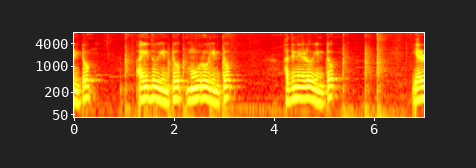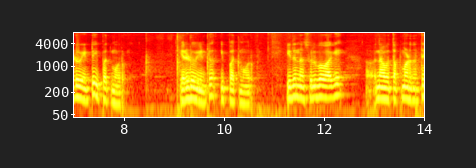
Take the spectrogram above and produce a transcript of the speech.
ಇಂಟು, ಐದು ಇಂಟು, ಮೂರು ಇಂಟು, ಹದಿನೇಳು ಇಂಟು, ಎರಡು ಇಂಟು ಇಪ್ಪತ್ತ್ಮೂರು ಎರಡು ಇಂಟು ಇಪ್ಪತ್ತ್ಮೂರು ಇದನ್ನು ಸುಲಭವಾಗಿ ನಾವು ತಪ್ಪು ಮಾಡದಂತೆ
